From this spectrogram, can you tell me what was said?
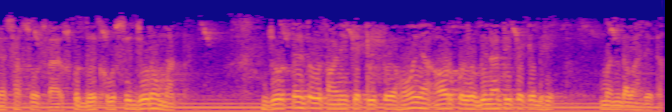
कैसा सोच रहा है? उसको देखो, उससे जुड़ो मत। जुड़ते तो ये पानी के टीपे हो या और कोई हो, बिना टीपे के भी। मन दबा देता।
